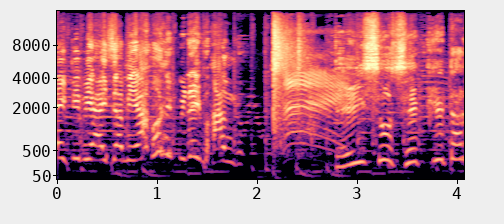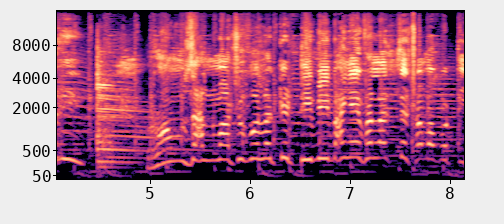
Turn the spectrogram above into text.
এই টিভি আইজ আমি এখনই পিড়েই ভাঙবো। তেইশো সেক্রেটারি। রমজান মাস উপলক্ষে টিভি ভাঙে ফেলাচ্ছে সভাপতি।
